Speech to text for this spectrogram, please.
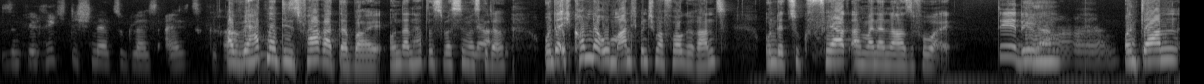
sind wir richtig schnell zu Gleis 1 gerannt. Aber wir hatten halt dieses Fahrrad dabei und dann hat das was was Ja. gedacht. Und ich komme da oben an, ich bin schon mal vorgerannt und der Zug fährt an meiner Nase vorbei. Ja. Und dann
